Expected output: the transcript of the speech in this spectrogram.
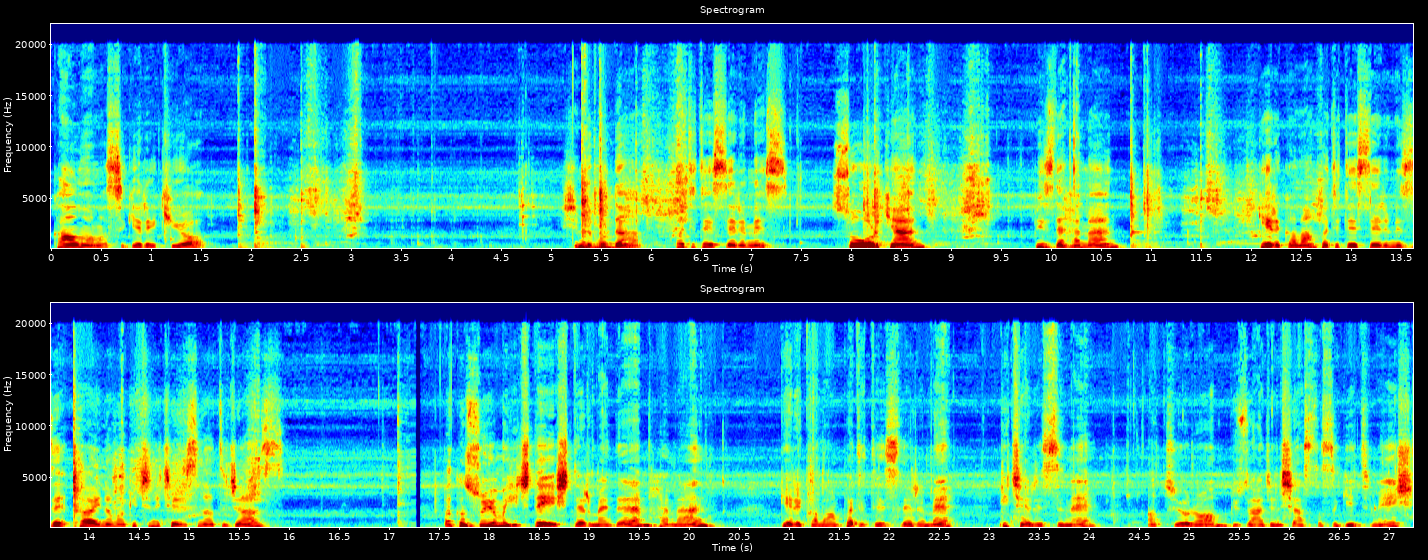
kalmaması gerekiyor. Şimdi burada patateslerimiz soğurken biz de hemen Geri kalan patateslerimizi kaynamak için içerisine atacağız. Bakın suyumu hiç değiştirmedim. Hemen geri kalan patateslerimi içerisine atıyorum. Güzelce nişastası gitmiş.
